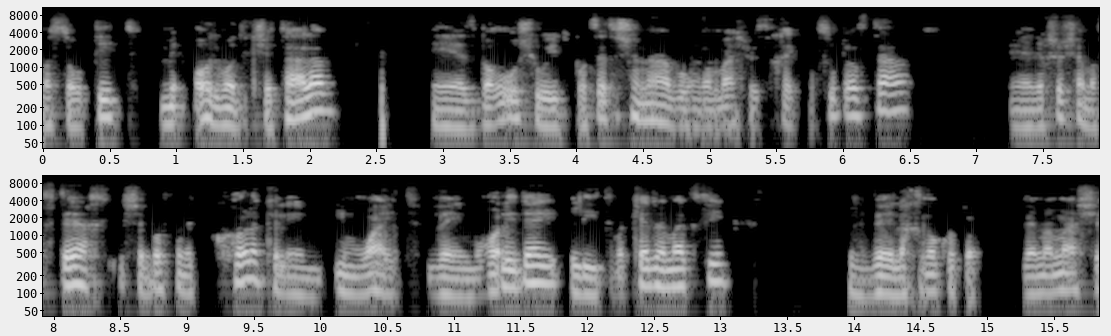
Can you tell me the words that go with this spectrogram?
מסורתית מאוד מאוד הקשתה עליו, אז ברור שהוא יתפוצץ השנה והוא ממש משחק כמו סופרסטאר. אני חושב שהמפתח שבוסטון את כל הכלים עם ווייט ועם הולידיי להתמקד במקסי ולחנוק אותו. וממש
